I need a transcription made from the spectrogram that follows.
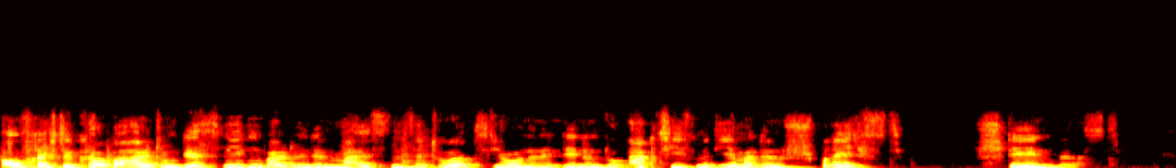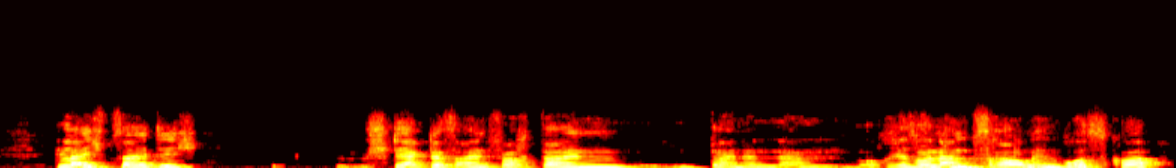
Aufrechte Körperhaltung deswegen, weil du in den meisten Situationen, in denen du aktiv mit jemandem sprichst, stehen wirst. Gleichzeitig stärkt das einfach dein, deinen ähm, Resonanzraum im Brustkorb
